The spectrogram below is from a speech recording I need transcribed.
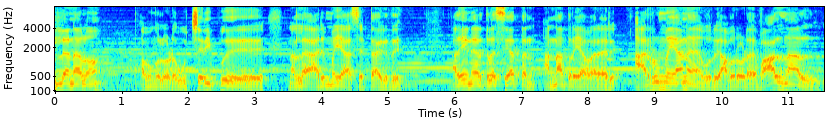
இல்லைனாலும் அவங்களோட உச்சரிப்பு நல்ல அருமையாக செட் ஆகுது. அதே நேரத்தில் சேத்தன் அண்ணாதுரையாக வராரு. அருமையான ஒரு அவரோட வாழ்நாள்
